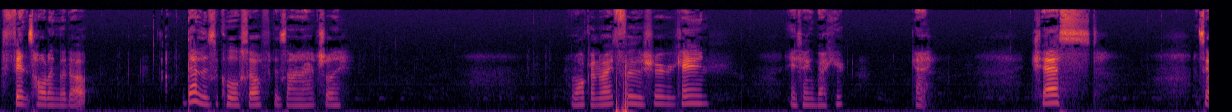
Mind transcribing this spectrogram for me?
Fence holding it up. That is a cool self design, actually. Walking right through the sugar cane. Anything back here? Okay. Chest. Let's go.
